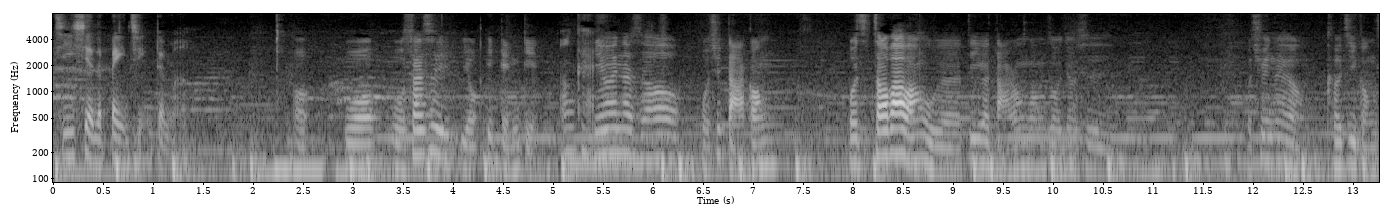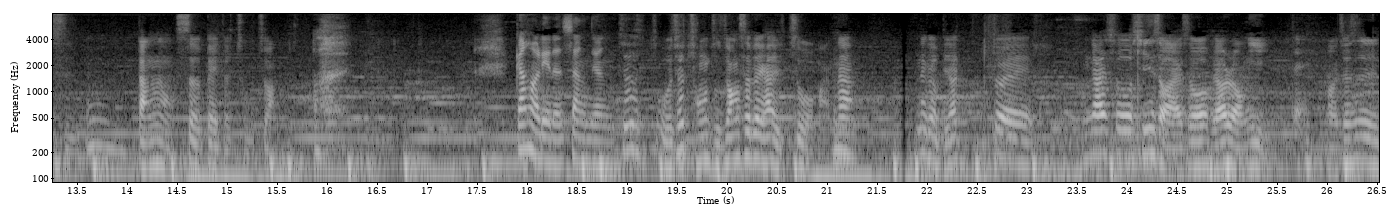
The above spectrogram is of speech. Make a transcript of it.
机械的背景，对吗？哦，我我算是有一点点，？OK，因为那时候我去打工，我朝八晚五的第一个打工工作就是我去那种科技公司嗯，当那种设备的组装，刚好连得上这样子。就是我就从组装设备开始做嘛，那那个比较对，应该说新手来说比较容易。对，哦，就是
